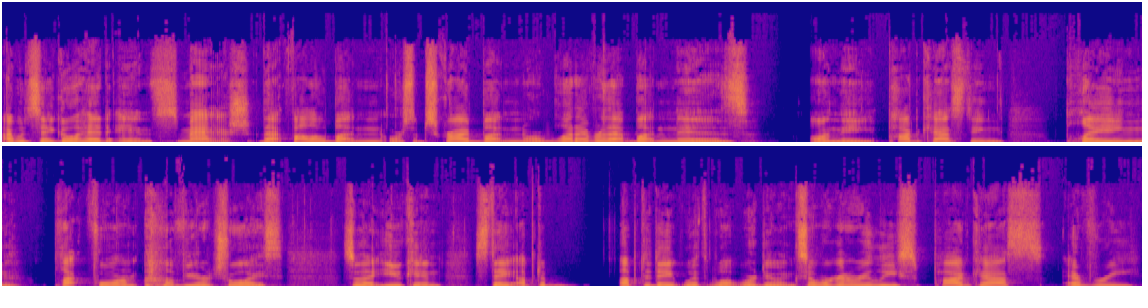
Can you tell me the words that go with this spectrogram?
I would say go ahead and smash that follow button or subscribe button or whatever that button is on the podcasting playing platform of your choice so that you can stay up to up to date with what we're doing. So we're going to release podcasts every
